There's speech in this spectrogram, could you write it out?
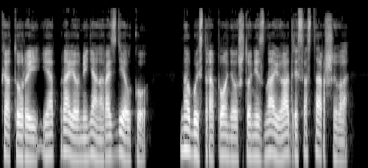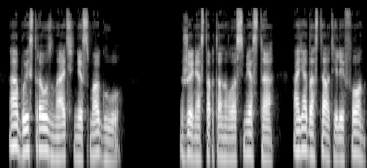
который и отправил меня на разделку, но быстро понял, что не знаю адреса старшего, а быстро узнать не смогу. Женя стартанула с места, а я достал телефон,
